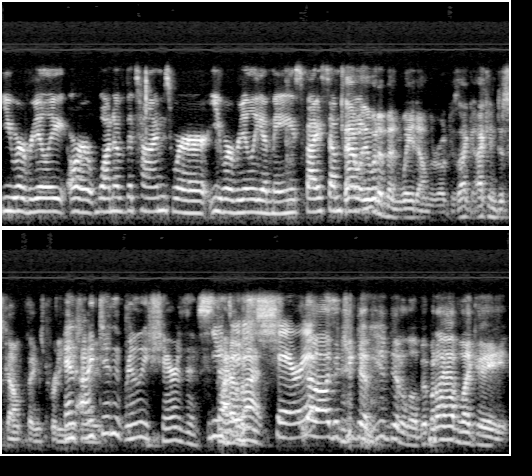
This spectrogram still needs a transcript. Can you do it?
you were really, or one of the times where you were really amazed by something? That it would have been way down the road because I, I can discount things pretty easily. And easily. I didn't really share this. You that didn't much. share it. No, but you did. You did a little bit, but I have like a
